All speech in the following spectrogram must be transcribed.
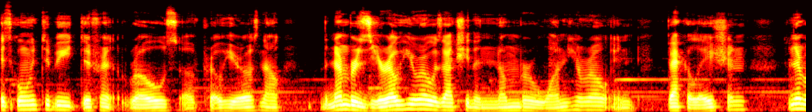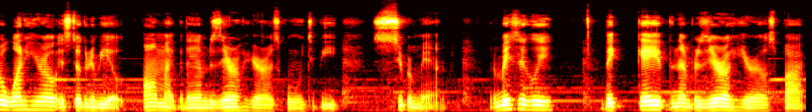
it's going to be different rows of pro heroes. Now, the number zero hero is actually the number one hero in speculation. The number one hero is still going to be All Might, but the number zero hero is going to be Superman. And basically, they gave the number zero hero spot.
